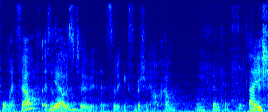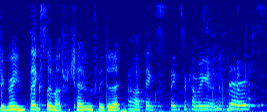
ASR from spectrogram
for myself as Yeah. opposed to a sort of exhibition outcome. Oh, fantastic. Aisha Green, thanks so much for chatting with me today. Oh, thanks, thanks for coming in. Thanks.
